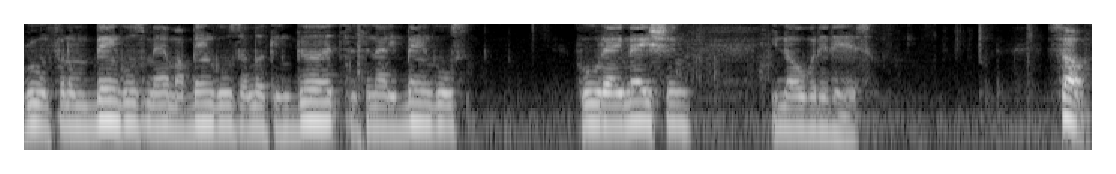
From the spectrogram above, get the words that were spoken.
rooting for them Bengals, man. My Bengals are looking good. Cincinnati Bengals. Who Dey Nation. You know what it is. So,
